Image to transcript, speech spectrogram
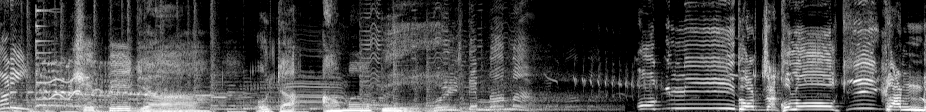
হাড়ি। চেপে যা ওটা আমাদের অগ্নি দরজা খোলো কি কাণ্ড?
